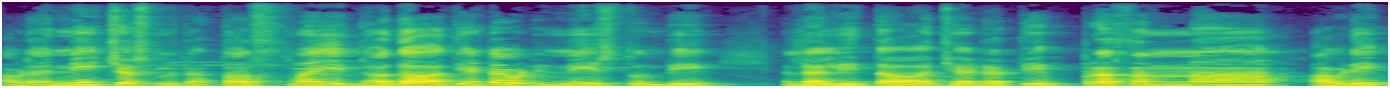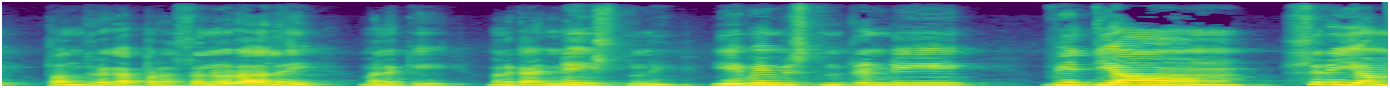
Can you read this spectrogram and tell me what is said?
ఆవిడ అన్నీ ఇచ్చేస్తుందట తస్మై దదాతి అంటే ఆవిడ అన్నీ ఇస్తుంది. లలిత జడతి ప్రసన్న ఆవిడ తొందరగా ప్రసన్నురాలై మనకి మనకు అన్నీ ఇస్తుంది. ఏమేమి ఇస్తుందండి? విద్యాం శ్రియం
